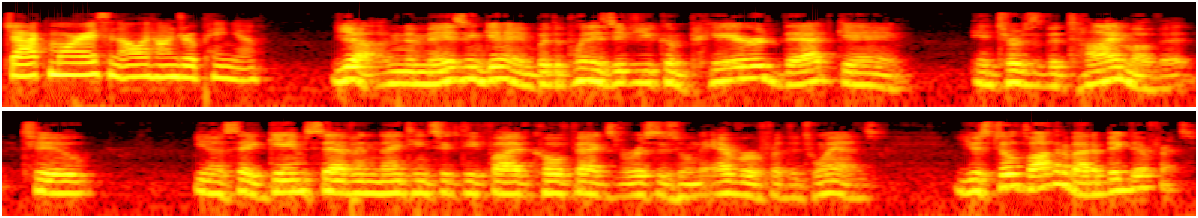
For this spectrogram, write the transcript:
Jack Morris and Alejandro Pena. Yeah, an amazing game. But the point is, if you compared that game in terms of the time of it to, you know, say Game 7, 1965, Koufax versus whomever for the Twins, you're still talking about a big difference.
